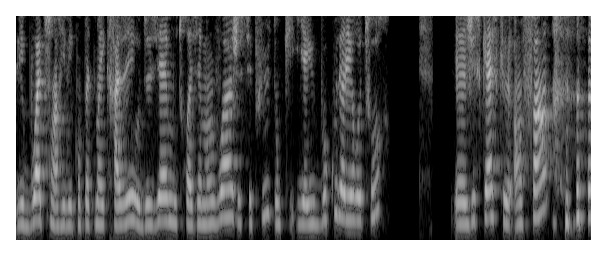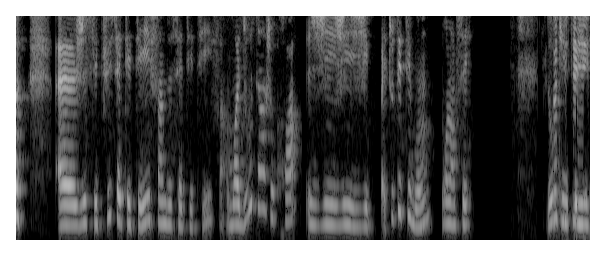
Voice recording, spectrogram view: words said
les boîtes sont arrivées complètement écrasées au 2e ou 3e envoi, je sais plus. Donc il y a eu beaucoup d'allers-retours, jusqu'à ce qu'enfin, heu, je sais plus, cet été, fin de cet été, enfin, mois d'août, hein, je crois, j'ai j'ai j'ai bah, tout était bon pour lancer. Toi, Donc tu t'es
